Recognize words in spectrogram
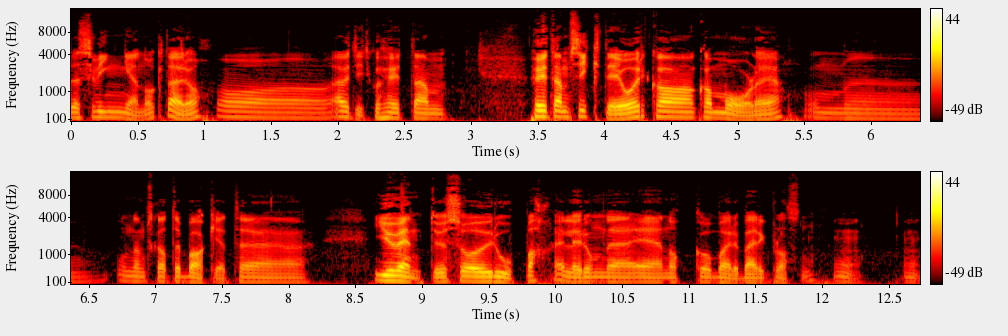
det svinger nok der òg. Og jeg vet ikke hvor høyt de, høyt de sikter i år, hva, hva målet er. Om, eh, om de skal tilbake til Juventus og Europa, eller om det er nok å bare berge plassen. Mm, mm.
